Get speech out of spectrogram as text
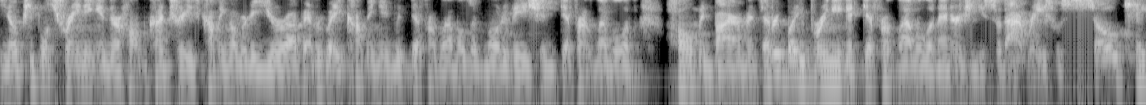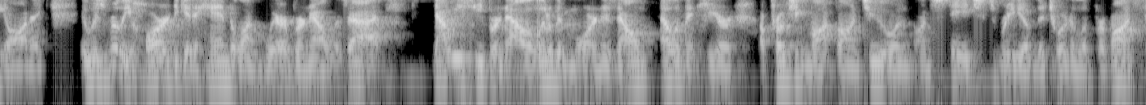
you know, people training in their home countries, coming over to Europe, everybody coming in with different levels of motivation, different level of home environments, everybody bringing a different level of energy. So that race was so chaotic. It was really hard to get a handle on where Bernal was at. Now we see Bernal a little bit more in his element here, approaching Mont Ventoux on, on stage three of the Tour de la Provence.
